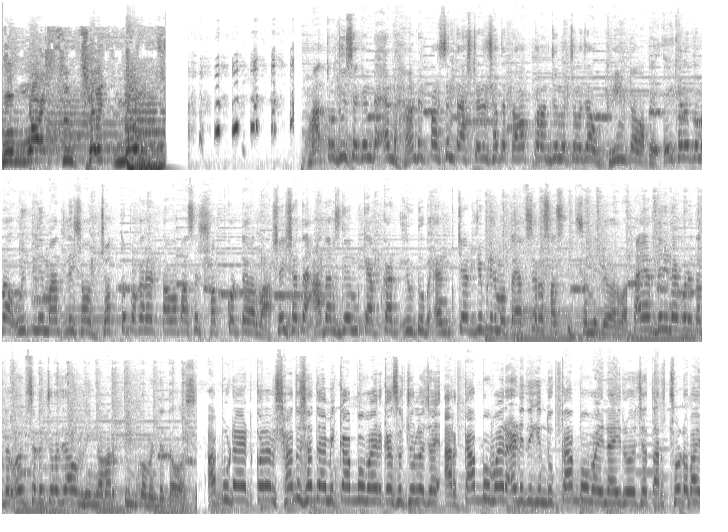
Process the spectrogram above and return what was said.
Would like to take notes. মাত্র দুই সেকেন্ডে অ্যান্ড হান্ড্রেড পার্সেন্ট রাস্টারের সাথে টপ আপ করার জন্য চলে যাও গ্রিন টপ আপে এইখানে তোমরা উইকলি মান্থলি সহ যত প্রকারের টপ আপ আছে সব করতে পারবা। সেই সাথে others game CapCut YouTube and chat জিপিটির মতো অ্যাপসেরও সাবস্ক্রিপশন নিতে পারবা। তাই আর দেরি না করে তাদের ওয়েবসাইটে চলে যাও লিঙ্ক আমার পিন কমেন্টে দেওয়া আছে। আপুটা অ্যাড করার সাথে সাথে আমি কাব্য ভাইয়ের কাছে চলে যাই। আর কাব্য ভাইয়ের আইডিতে কিন্তু কাব্য ভাই নাই, রয়েছে তার ছোট ভাই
